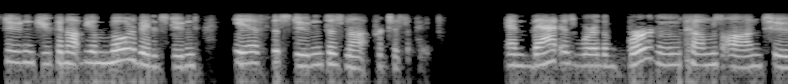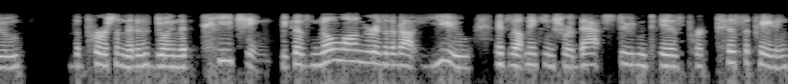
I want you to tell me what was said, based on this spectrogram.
student, you cannot be a motivated student if the student does not participate. And that is where the burden comes on to the person that is doing the teaching because no longer is it about you, it's about making sure that student is participating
